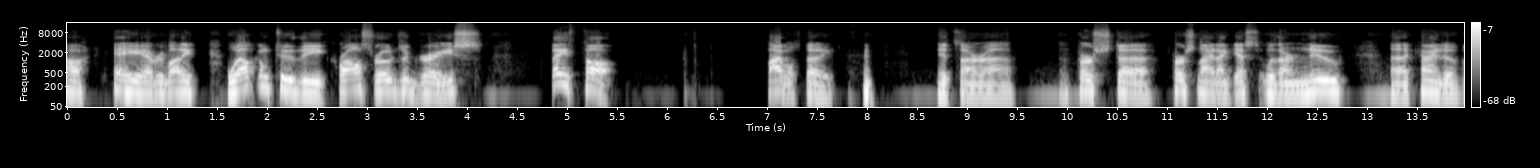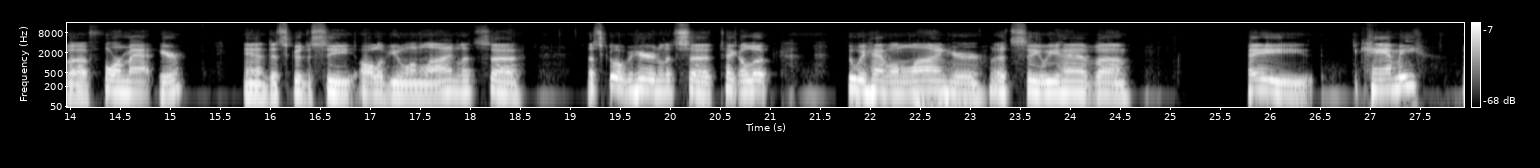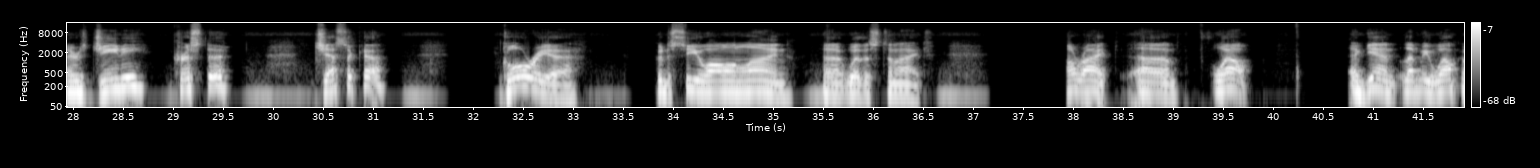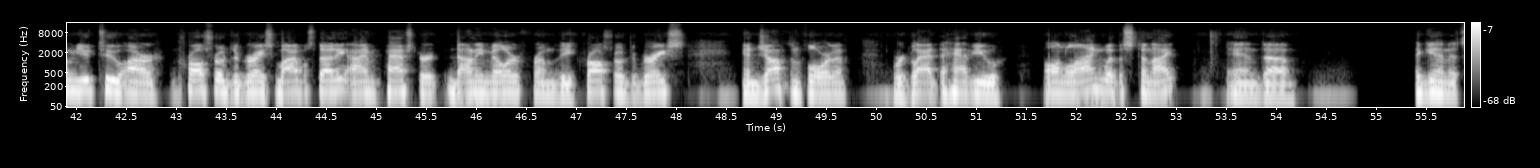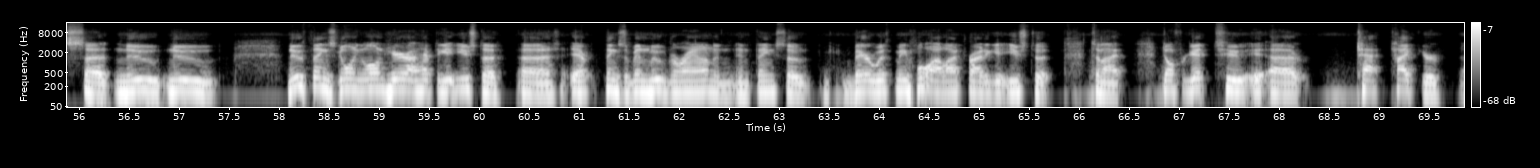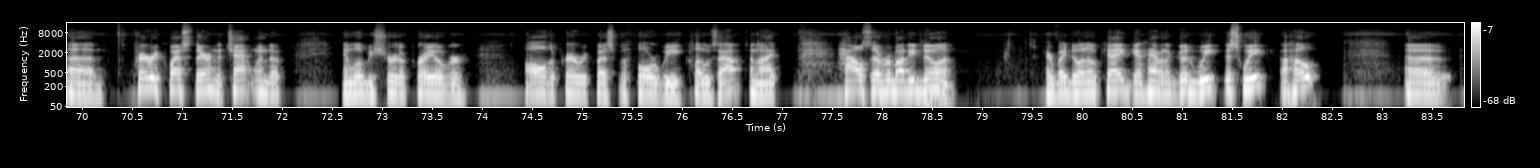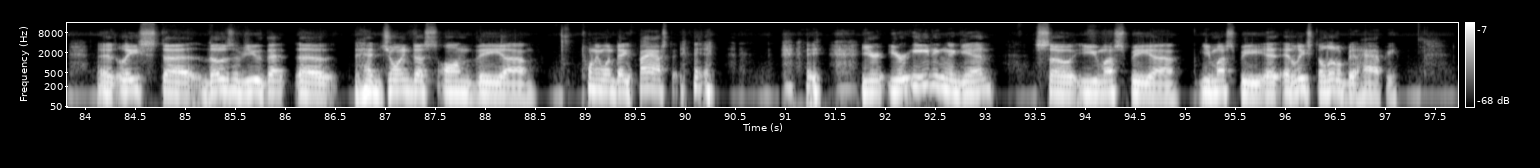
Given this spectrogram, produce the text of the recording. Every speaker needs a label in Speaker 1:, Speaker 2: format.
Speaker 1: Well, hey, everybody. Welcome to the Crossroads of Grace Faith Talk Bible study. it's our uh, first uh, first night, I guess, with our new uh, kind of uh, format here, and it's good to see all of you online. Let's uh, let's go over here and let's uh, take a look who we have online here. Let's see, we have um, hey Cami, there's Jeannie, Krista, Jessica, Gloria. Good to see you all online uh, with us tonight. All right. Um, well, again, let me welcome you to our Crossroads of Grace Bible study. I'm Pastor Donnie Miller from the Crossroads of Grace in Johnson, Florida. We're glad to have you online with us tonight. And uh, again, it's uh, new, new, new things going on here. I have to get used to. Uh, things have been moved around and, and things, so bear with me while I try to get used to it tonight. Don't forget to uh, type your uh, prayer request there in the chat window, and we'll be sure to pray over all the prayer requests before we close out tonight. How's everybody doing? Everybody doing okay? Having a good week this week, I hope. Uh, at least uh, those of you that uh, had joined us on the um 21 day fast, you're you're eating again, so you must be uh, you must be at, least a little bit happy.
